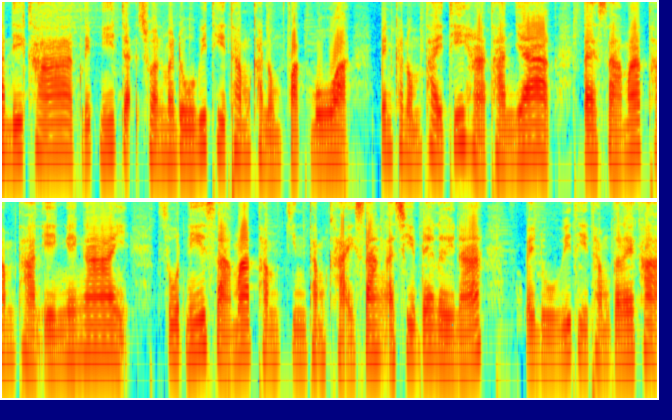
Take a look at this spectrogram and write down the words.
ัสดีค่ะ คลิปนี้จะชวนมาดูวิธีทำขนมฝักบัว เป็นขนมไทยที่หาทานยาก แต่สามารถทำทานเองง่าย ๆ สูตรนี้สามารถทำกินทำขายสร้างอาชีพได้เลยนะ ไปดูวิธีทำกันเลยค่ะ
